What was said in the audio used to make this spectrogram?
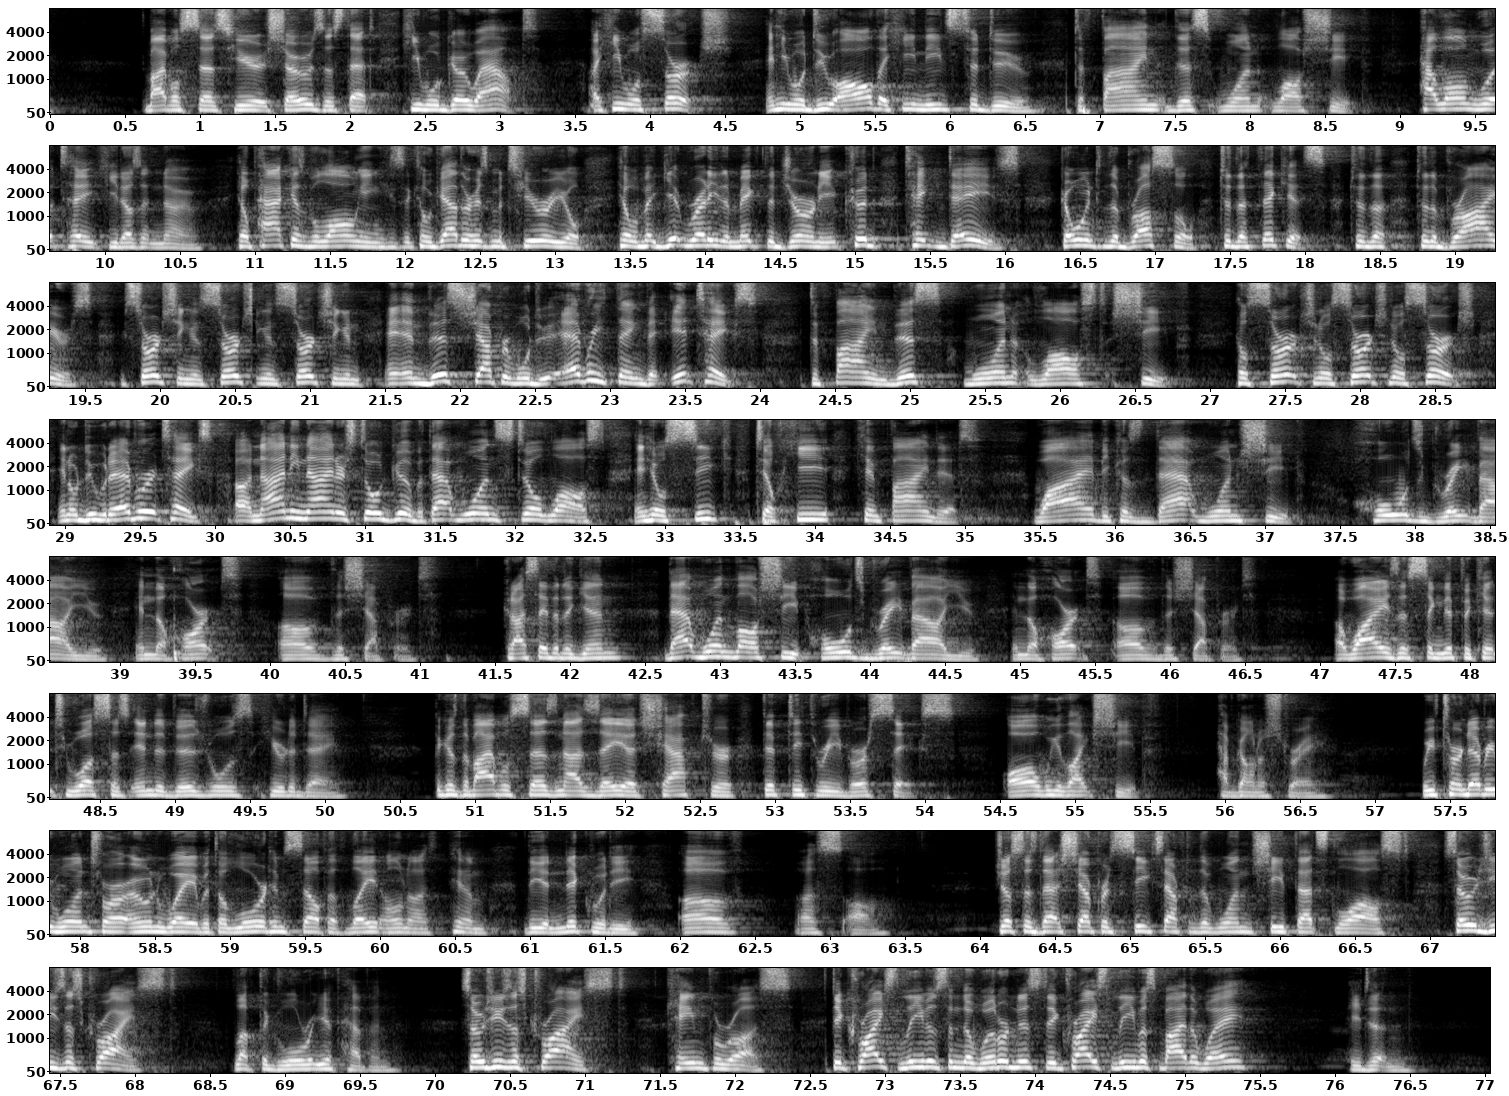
The Bible says here, it shows us that he will go out, uh, he will search, and he will do all that he needs to do to find this one lost sheep. How long will it take? He doesn't know. He'll pack his belongings, he'll gather his material, he'll get ready to make the journey. It could take days going to the brussel, to the thickets, to the, to the briars, searching and searching and searching. And, and this shepherd will do everything that it takes to find this one lost sheep. He'll search and he'll search and he'll search and he'll do whatever it takes. Uh, 99 are still good, but that one's still lost. And he'll seek till he can find it. Why? Because that one sheep holds great value in the heart of the shepherd. Could I say that again? That one lost sheep holds great value in the heart of the shepherd. Uh, why is this significant to us as individuals here today? Because the Bible says in Isaiah chapter 53, verse 6, all we like sheep have gone astray. We've turned everyone to our own way, but the Lord Himself hath laid on us, Him the iniquity of us all. Just as that shepherd seeks after the one sheep that's lost, so Jesus Christ left the glory of heaven. So Jesus Christ came for us did Christ leave us in the wilderness? Did Christ leave us by the way? He didn't.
